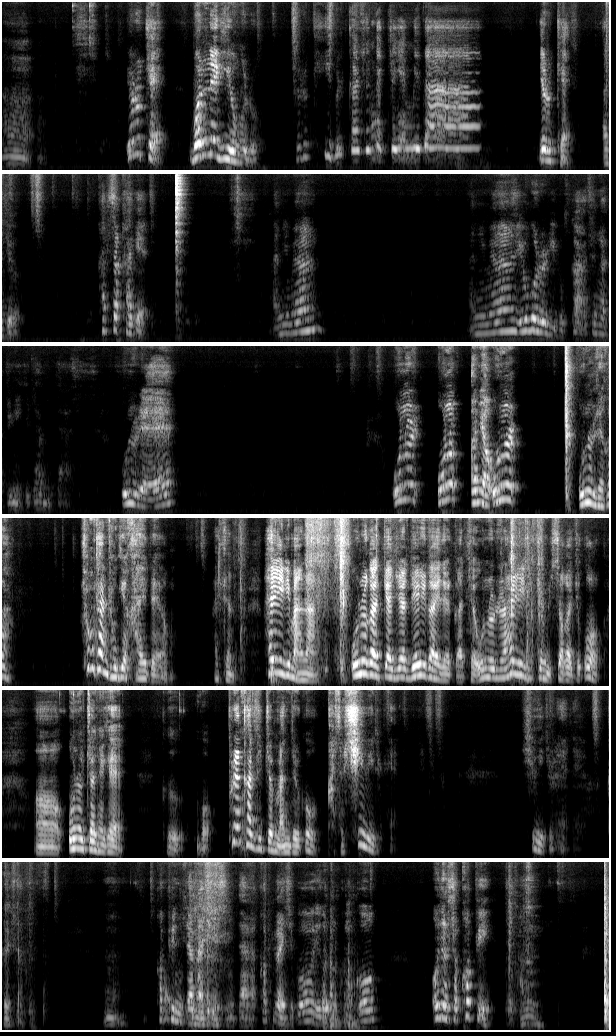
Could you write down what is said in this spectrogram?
음, 요렇게, 멋내기용으로. 저렇게 입을까 생각 중입니다. 이렇게 아주 합석하게 아니면 아니면 요거를 입을까 생각 중이기도 합니다. 오늘의 오늘 오늘 아니야 오늘 오늘 내가 송탄 저기에 가야 돼요. 하여튼 할 일이 많아. 오늘 갈 게 아니라 내일 가야 될 것 같아요. 오늘은 할 일이 좀 있어가지고 어, 오늘 저녁에 그뭐 프랭카드 좀 만들고 가서 시위를 해. 시위를 해야 돼요. 그래서 음, 커피 한잔 마시겠습니다. 커피 마시고 이것도 끊고 어디 갔어 커피?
